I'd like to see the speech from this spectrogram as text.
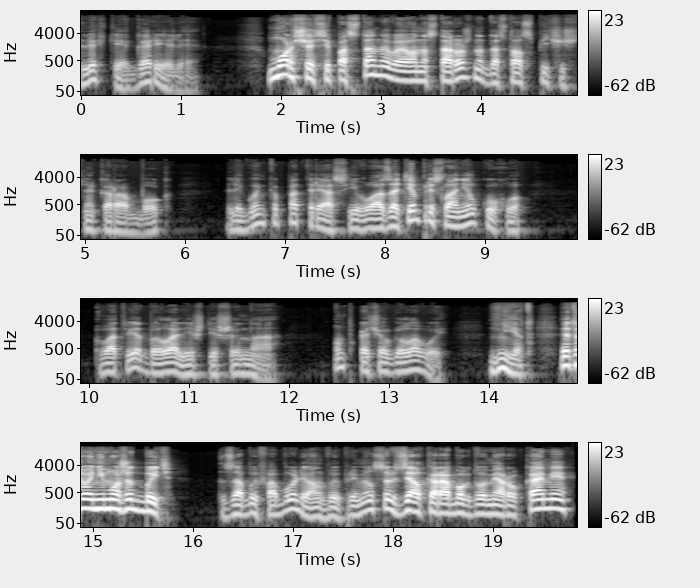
Легкие горели. Морщась и постановая, он осторожно достал спичечный коробок, легонько потряс его, а затем прислонил к уху. В ответ была лишь тишина. Он покачал головой. «Нет, этого не может быть!» Забыв о боли, он выпрямился, взял коробок двумя руками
